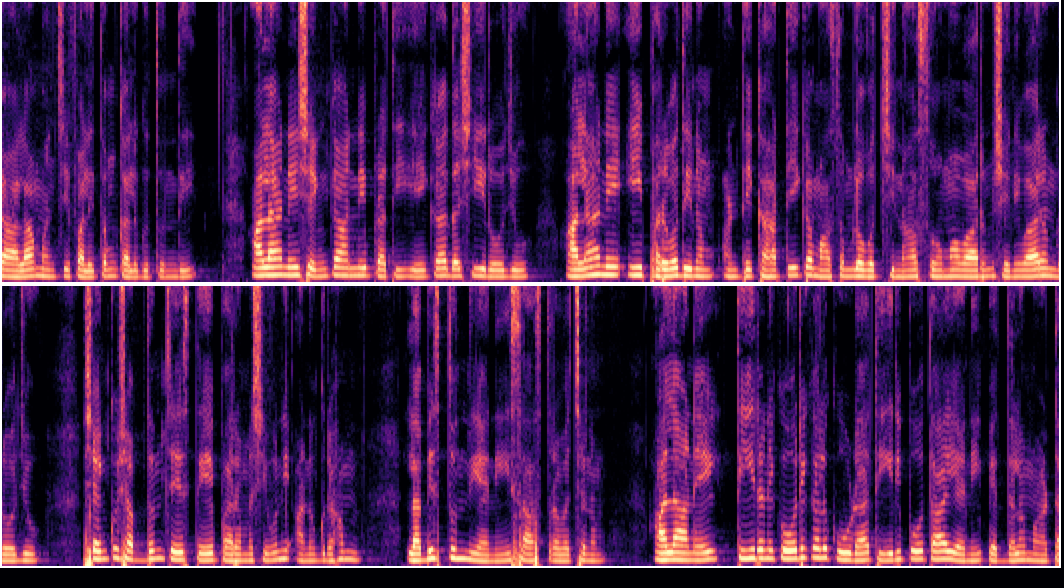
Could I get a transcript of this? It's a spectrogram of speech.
చాలా మంచి ఫలితం కలుగుతుంది. అలానే శంఖాన్ని ప్రతి ఏకాదశి రోజు అలానే ఈ పర్వదినం అంటే కార్తీక మాసంలో వచ్చిన సోమవారం శనివారం రోజు శంకు శబ్దం చేస్తే పరమశివుని అనుగ్రహం లభిస్తుంది అని శాస్త్రవచనం. అలానే తీరని కోరికలు కూడా తీరిపోతాయని పెద్దల మాట.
